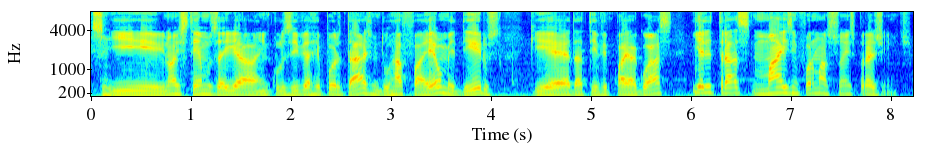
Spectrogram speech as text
Sim. E nós temos aí a, inclusive a reportagem do Rafael Medeiros, que é da TV Paiaguás, e ele traz mais informações para a gente.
